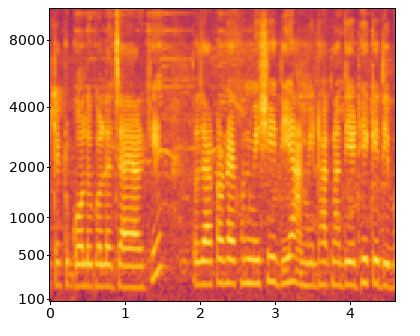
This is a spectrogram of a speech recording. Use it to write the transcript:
এটা একটু গলে গলে যায় আর কি। তো যার কারণে এখন মিশিয়ে দিয়ে আমি ঢাকনা দিয়ে ঢেকে দিব।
